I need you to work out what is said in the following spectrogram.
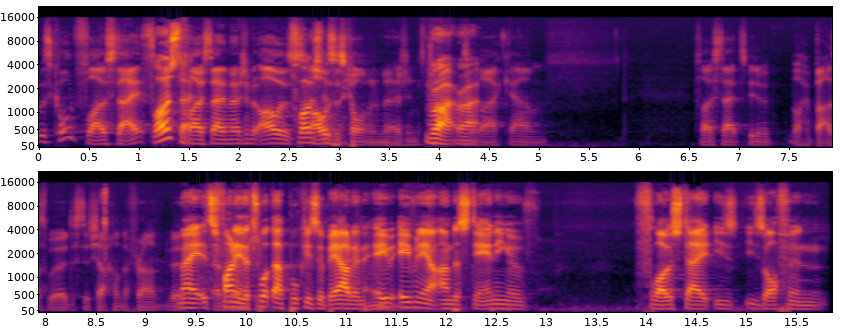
it was called flow state. Flow state. Flow state immersion, but I was Flow I was state. just calling it immersion. Right, So, right. like um, flow state's a bit of a, like a buzzword just to chuck on the front. But Mate, it's funny. That's what that book is about, and e- Mm. even our understanding of flow state is is often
